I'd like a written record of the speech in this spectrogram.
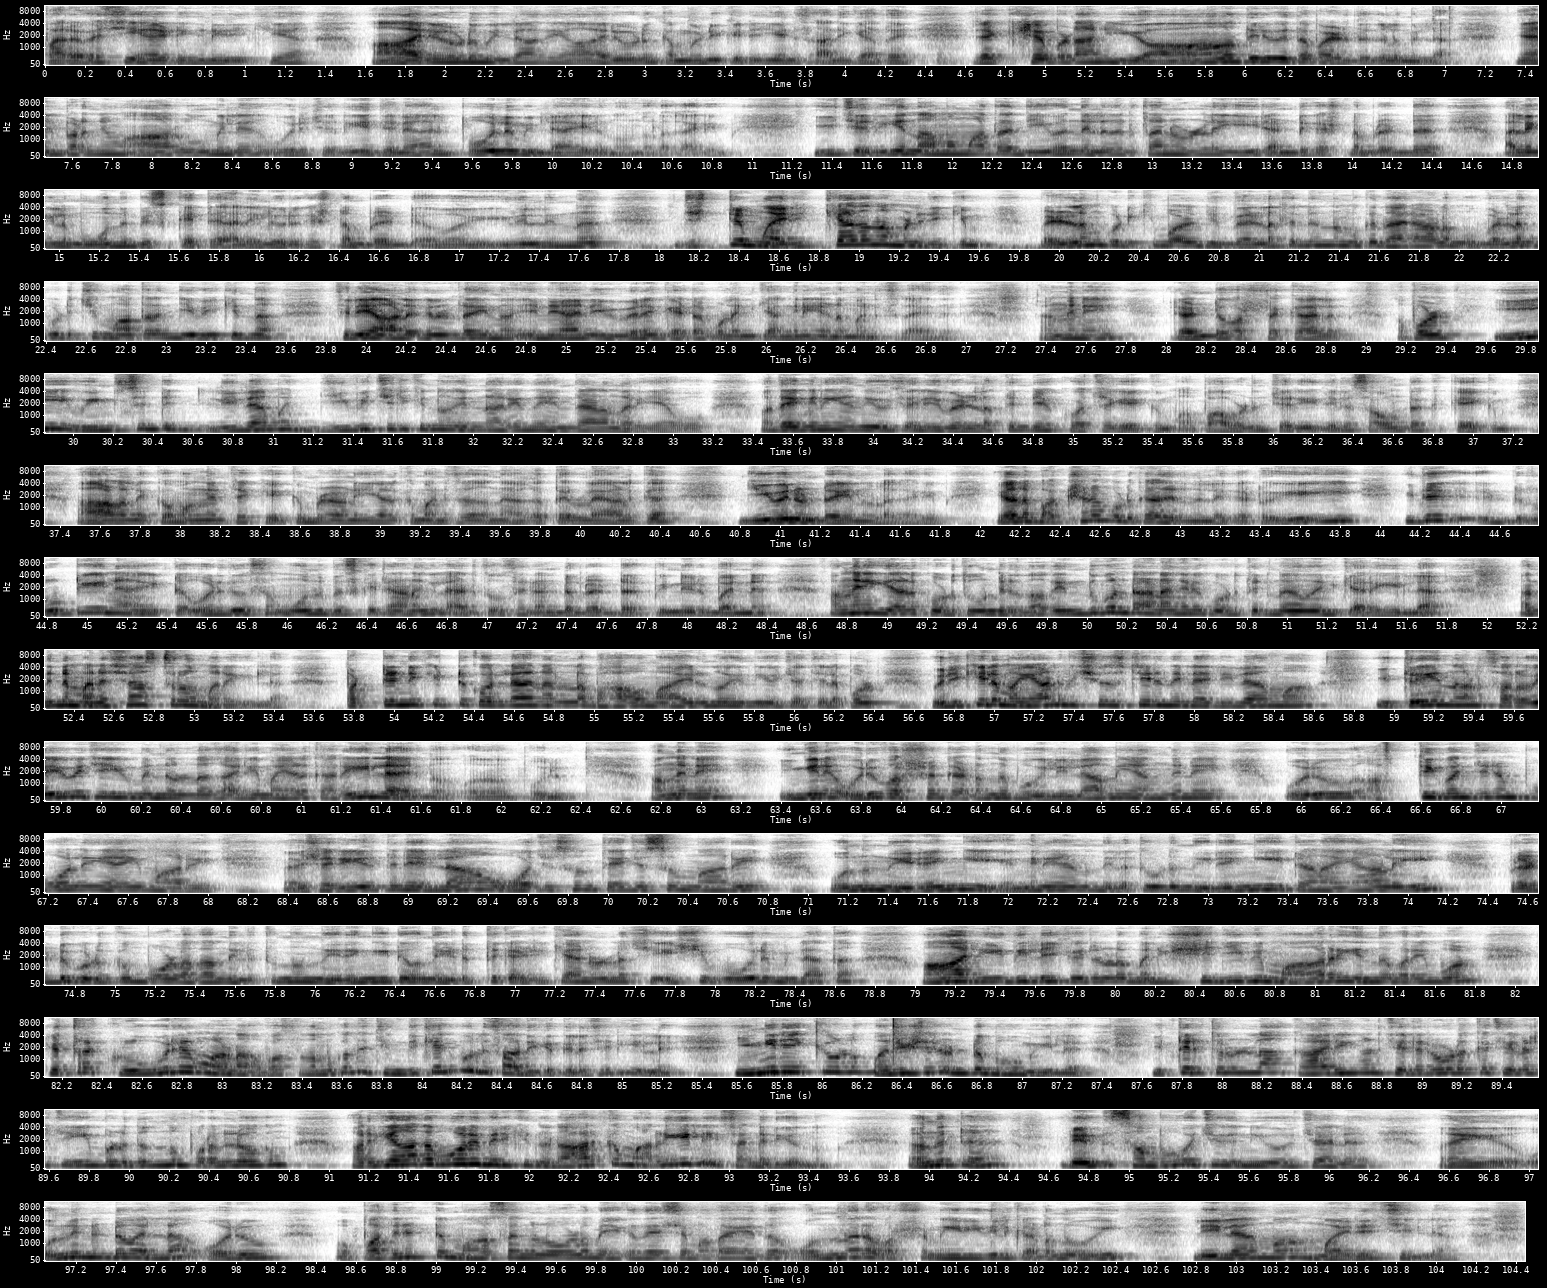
പരവശയായിട്ട് ഇങ്ങനെ ഇരിക്കുക? ആരോടുമില്ലാതെ ആരോടും കമ്മ്യൂണിക്കേറ്റ് ചെയ്യാൻ സാധിക്കാതെ രക്ഷപ്പെടാൻ യാതൊരുവിധ പഴുതുകളുമില്ല. ഞാൻ പറഞ്ഞു ആ റൂമിൽ ഒരു ചെറിയ ജനാൽ പോലും ഇല്ലായിരുന്നു എന്നുള്ള കാര്യം. ഈ ചെറിയ നാമമാത്ര ജീവൻ നിലനിർത്താനുള്ള ഈ രണ്ട് കഷ്ണം ബ്രെഡ് അല്ലെങ്കിൽ മൂന്ന് ബിസ്ക്കറ്റ് അല്ലെങ്കിൽ ഒരു കഷ്ണം ബ്രെഡ് ഇതിൽ നിന്ന് ജസ്റ്റ് മരിക്കാതെ നമ്മളിരിക്കും. വെള്ളം കുടിക്കുമ്പോൾ വെള്ളത്തിൽ നിന്ന് നമുക്ക് ധാരാളം വെള്ളം കുടിച്ച് മാത്രം ജീവിക്കുന്ന ചില ആളുകളുടെ ഞാൻ വിവരം കേട്ടപ്പോൾ എനിക്ക് അങ്ങനെയാണ് മനസ്സിലായത്. അങ്ങനെ രണ്ട് വർഷക്കാലം. അപ്പോൾ ഈ വിൻസെന്റ് ലീലാമ്മ ജീവിച്ചിരിക്കുന്നു എന്നറിയുന്നത് എന്താണെന്നറിയാവോ? അതെങ്ങനെയാണെന്ന് ചോദിച്ചാൽ ഈ വെള്ളത്തിന്റെ കൊച്ച കേൾക്കും. അപ്പോൾ അവിടെ ചെറിയ ചെറിയ സൗണ്ടൊക്കെ കേൾക്കും. ആളനക്കം അങ്ങനത്തെ കേൾക്കുമ്പോഴാണ് ഇയാൾക്ക് മനസ്സിലാകുന്ന അകത്തുള്ള ആൾക്ക് ജീവനുണ്ട് എന്നുള്ള കാര്യം. ഇയാൾ ഭക്ഷണം കൊടുക്കാതിരുന്നില്ല കേട്ടോ. ഈ- ഇത് റൂട്ടീനായിട്ട് ഒരു ദിവസം മൂന്ന് ബിസ്ക്കറ്റ് ആണെങ്കിൽ അടുത്ത ദിവസം രണ്ട് ബ്രെഡ് പിന്നെ ഒരു ബന്ന്. അങ്ങനെ ഇയാൾ കൊടുത്തുകൊണ്ടിരുന്നു. അത് എന്തുകൊണ്ടാണ് അങ്ങനെ കൊടുത്തിരുന്നതെന്ന് എനിക്കറിയില്ല. അതിന്റെ മനഃശാസ്ത്രവും അറിയില്ല. പട്ടിണിക്കിട്ട് കൊല്ലാനുള്ള ഭാവമായിരുന്നോ എന്ന് ചോദിച്ചാൽ ചിലപ്പോൾ ഒരിക്കലും അയാൾ വിശ്വസിച്ചിരുന്നില്ല. ലീലാമ്മ ഇത്രയും നാൾ സർവൈവ് ചെയ്യുമെന്നുള്ള കാര്യം അയാൾക്ക് അറിയില്ലായിരുന്നു പോലും. അങ്ങനെ ഇങ്ങനെ ഒരു വർഷം കടന്നുപോയി. ലീലാമ്മ അങ്ങനെ ഒരു അസ്ഥിപഞ്ചനം പോലെയായി മാറി. ശരീരത്തിന്റെ എല്ലാ ഓജസ്സും തേജസ്സും മാറി ഒന്ന് നിരങ്ങി. എങ്ങനെയാണ് നിലത്തോട് നിരങ്ങിയിട്ടാണ് അയാൾ ഈ ബ്രെഡ് കൊടുക്കുമ്പോൾ അതാ നിലത്തു നിന്ന് നിരങ്ങിയിട്ട് ഒന്ന് എടുത്ത് കഴിക്കാനുള്ള ശേഷി പോലും ഇല്ലാത്ത ആ രീതിയിലേക്ക് ഒരു മനുഷ്യജീവി മാറി എന്ന് പറയുമ്പോൾ എത്ര ക്രൂരമാണ് അവസ്ഥ. നമുക്കൊന്ന് ചിന്തിക്കാൻ പോലും സാധിക്കത്തില്ല. ശരിയല്ലേ? ഇങ്ങനെയൊക്കെയുള്ള മനുഷ്യരുണ്ട് ഭൂമിയിൽ ഇത്തരത്തിലുള്ള കാര്യങ്ങൾ ചിലരോടൊക്കെ ചിലർ ചെയ്യുമ്പോൾ ഇതൊന്നും പുറം ലോകം അറിയാതെ പോലും ഇരിക്കുന്നുണ്ട്. ആർക്കും അറിയില്ല ഈ സംഗതിയൊന്നും. എന്നിട്ട് എന്ത് സംഭവിച്ചു എന്ന് ചോദിച്ചാൽ ഒന്നും രണ്ടുമല്ല ഒരു പതിനെട്ട് മാസങ്ങളോളം ഏകദേശം അതായത് ഒന്നര വർഷം ഈ രീതിയിൽ കടന്നുപോയി. ലീലാമ്മ മരിച്ചില്ല.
